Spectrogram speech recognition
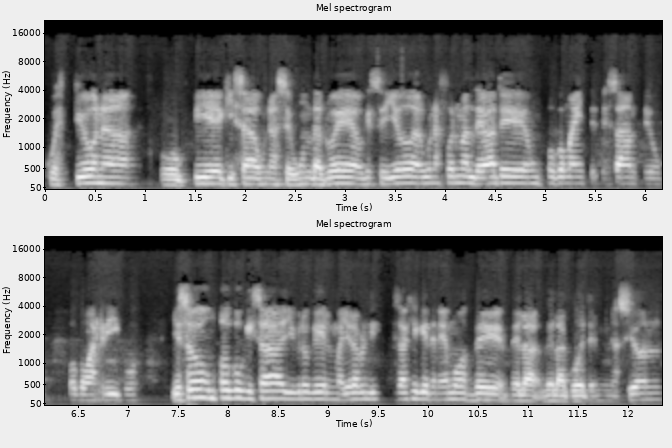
cuestiona o pide quizá una segunda prueba o qué sé yo, de alguna forma el debate es un poco más interesante, un poco más rico. Y eso un poco quizá yo creo que el mayor aprendizaje que tenemos de, la, de la codeterminación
